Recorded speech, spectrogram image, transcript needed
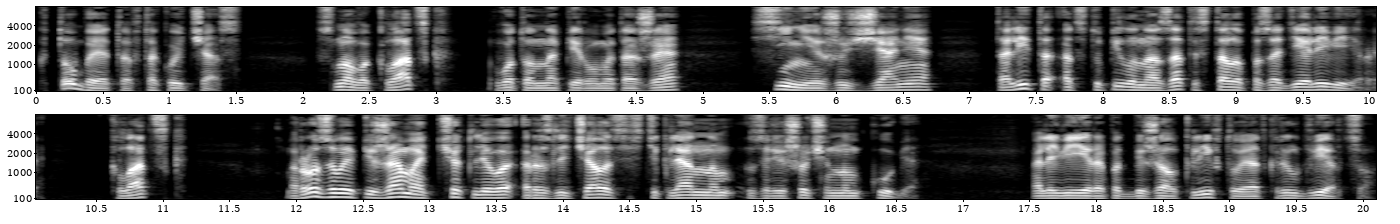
Кто бы это в такой час? Снова Клацк, вот он на первом этаже, синее жужжание. Талита отступила назад и стала позади Оливейры. Клацк. Розовая пижама отчетливо различалась в стеклянном зарешоченном кубе. Оливейра подбежал к лифту и открыл дверцу.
